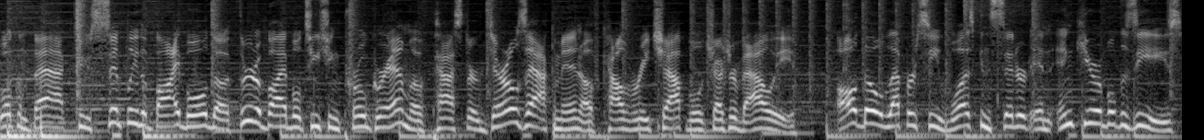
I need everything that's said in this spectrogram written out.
Welcome back to Simply the Bible, the Through the Bible teaching program of Pastor Daryl Zachman of Calvary Chapel, Treasure Valley. Although leprosy was considered an incurable disease,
